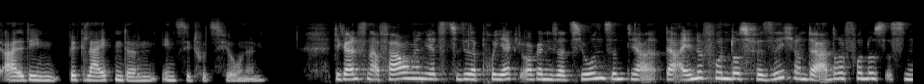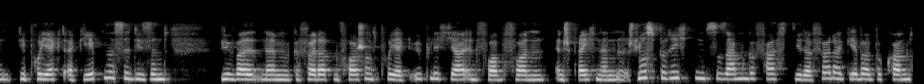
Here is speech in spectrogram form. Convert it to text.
all den begleitenden Institutionen. Die ganzen Erfahrungen jetzt zu dieser Projektorganisation sind ja der eine Fundus für sich und der andere Fundus ist die Projektergebnisse. Die sind wie bei einem geförderten Forschungsprojekt üblich ja in Form von entsprechenden Schlussberichten zusammengefasst, die der Fördergeber bekommt.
